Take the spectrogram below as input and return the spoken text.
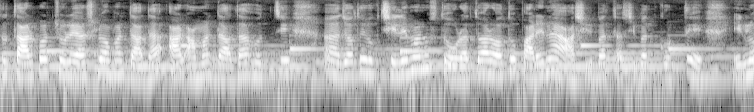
তো তারপর চলে আসলো আমার দাদা। আর আমার দাদা হচ্ছে যতই হোক ছেলে মানুষ তো, ওরা তো আর অত পারে না আশীর্বাদ আশীর্বাদ করতে। এগুলো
